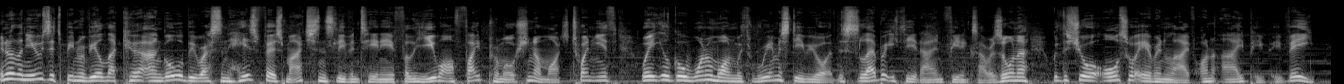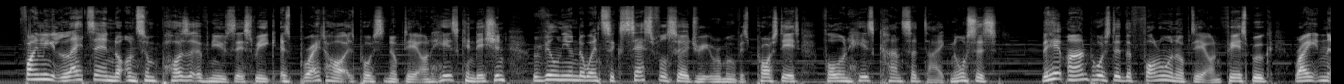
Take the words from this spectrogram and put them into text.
In other news, it's been revealed that Kurt Angle will be wrestling his first match since leaving TNA for the UR Fight promotion on March 20th, where he'll go one on one with Rey Mysterio at the Celebrity Theatre in Phoenix, Arizona, with the show also airing live on IPPV. Finally, let's end on some positive news this week as Bret Hart has posted an update on his condition, revealing he underwent successful surgery to remove his prostate following his cancer diagnosis. The Hitman posted the following update on Facebook, writing,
